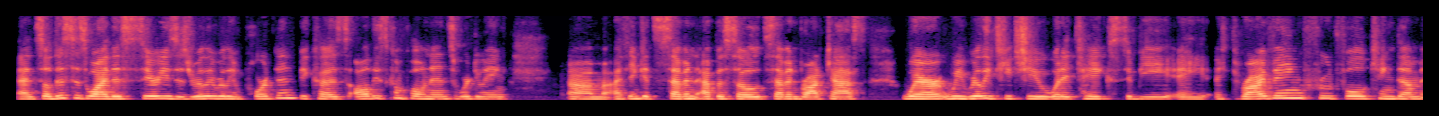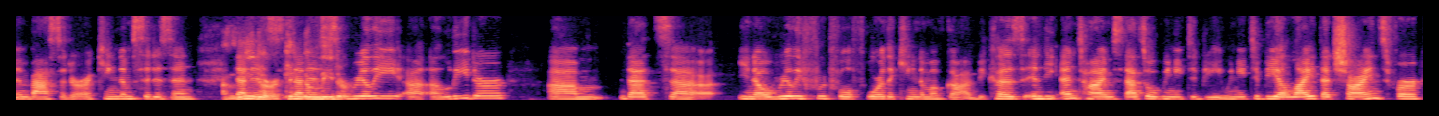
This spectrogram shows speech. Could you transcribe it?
And so this is why this series is really really important because all these components we're doing um, i think it's seven episodes seven broadcasts where we really teach you what it takes to be a, a thriving fruitful kingdom ambassador a kingdom citizen A that leader, is- a kingdom that leader. really a, a leader um, that's uh, you know really fruitful for the kingdom of god. Because in the end times that's what we need to be. We need to be a light that shines for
